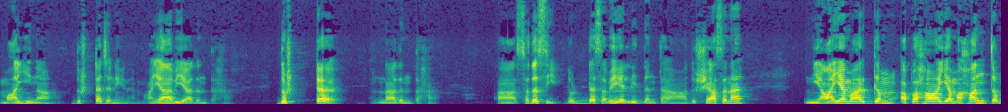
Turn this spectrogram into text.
ಮಾಯಿನ ದುಷ್ಟಜನೇನ, ಮಾಯಾವಿಯಾದಂತಹ, ದುಷ್ಟನಾದಂತಹ. ಆ ಸದಸಿ, ದೊಡ್ಡ ಸಭೆಯಲ್ಲಿದ್ದಂತಹ ದುಶ್ಯಾಸನ ನ್ಯಾಯ ಮಾರ್ಗಂ ಅಪಹಾಯ ಮಹಾಂತಂ.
